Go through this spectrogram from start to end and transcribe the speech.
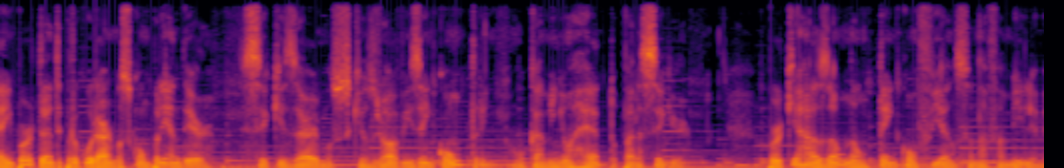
É importante procurarmos compreender se quisermos que os jovens encontrem o caminho reto para seguir. Por que razão não tem confiança na família?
